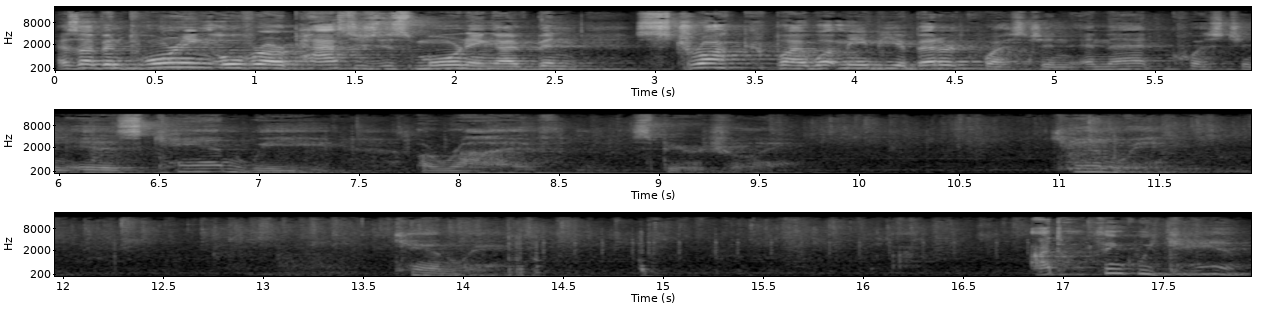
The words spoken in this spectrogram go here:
As I've been poring over our passage this morning, I've been struck by what may be a better question, and that question is can we arrive spiritually? Can we? Can we? I don't think we can.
